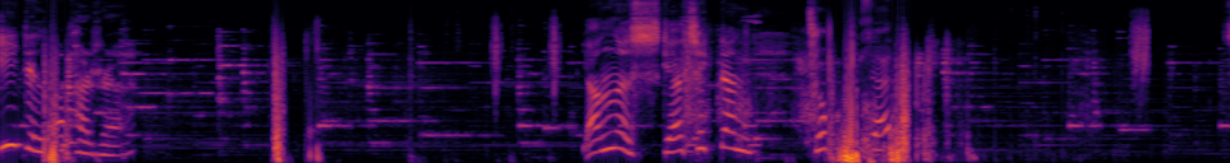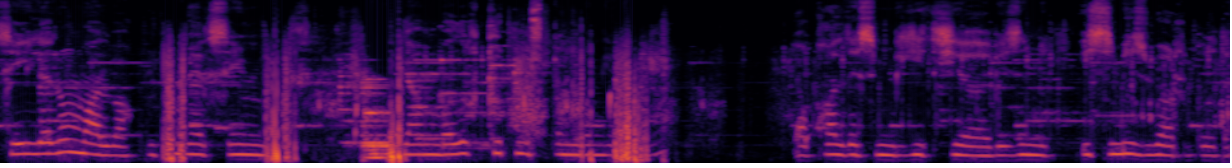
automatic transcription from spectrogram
İyiydi la para. Yalnız gerçekten çok güzel şeylerim var bak. Bütün her şeyim. Lambalık tutmuştum ben gene. Ya kardeşim bir git ya. Bizim işimiz var burada.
